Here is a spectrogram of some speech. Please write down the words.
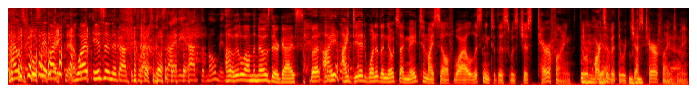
I was going to say, like, right now. what isn't about the collapse of society at the moment? a little on the nose there, guys. But I, I did one of the notes I made to myself while listening to this was just terrifying. There were parts Yeah. of it that were just terrifying to me.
